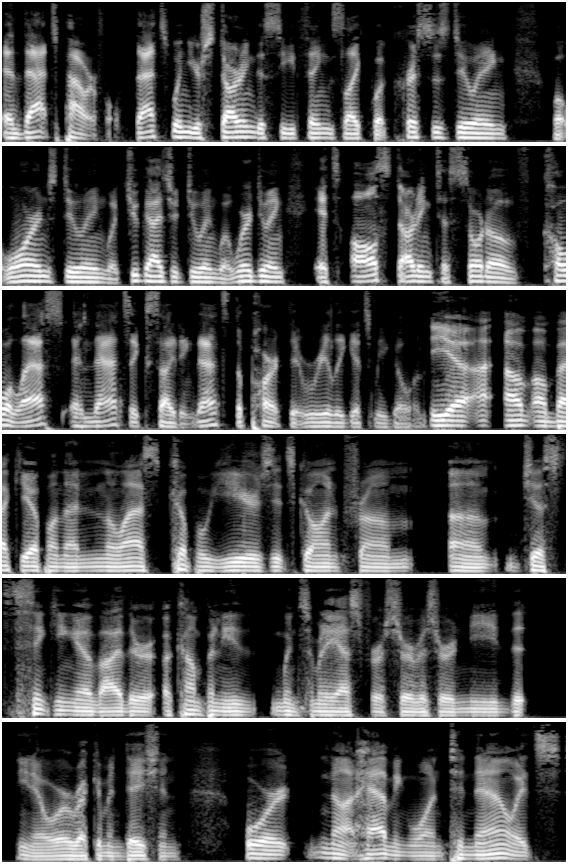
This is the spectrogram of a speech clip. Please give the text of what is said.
And that's powerful. That's when you're starting to see things like what Chris is doing, what Warren's doing, what you guys are doing, what we're doing. It's all starting to sort of coalesce and that's exciting. That's the part that really gets me going. Yeah, I, I'll, I'll back you up on that. In the last couple years, it's gone from um, just thinking of either a company when somebody asks for a service or a need that you know or a recommendation, or not having one, to now it's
